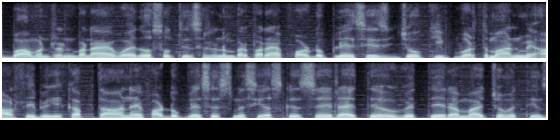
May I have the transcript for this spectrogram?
रन बनाए, वह दोस्तों तीसरे नंबर पर है फाडोप्लेसिस जो कि वर्तमान में आरसीबी के कप्तान है। फाडोप्लेसिस में सीएसके से रहते हुए तेरह मैचों में तीन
